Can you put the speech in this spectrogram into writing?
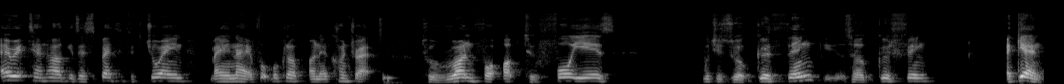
Erik Ten Hag is expected to join Man United Football Club on a contract to run for up to four years, which is a good thing. It's a good thing. Again,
